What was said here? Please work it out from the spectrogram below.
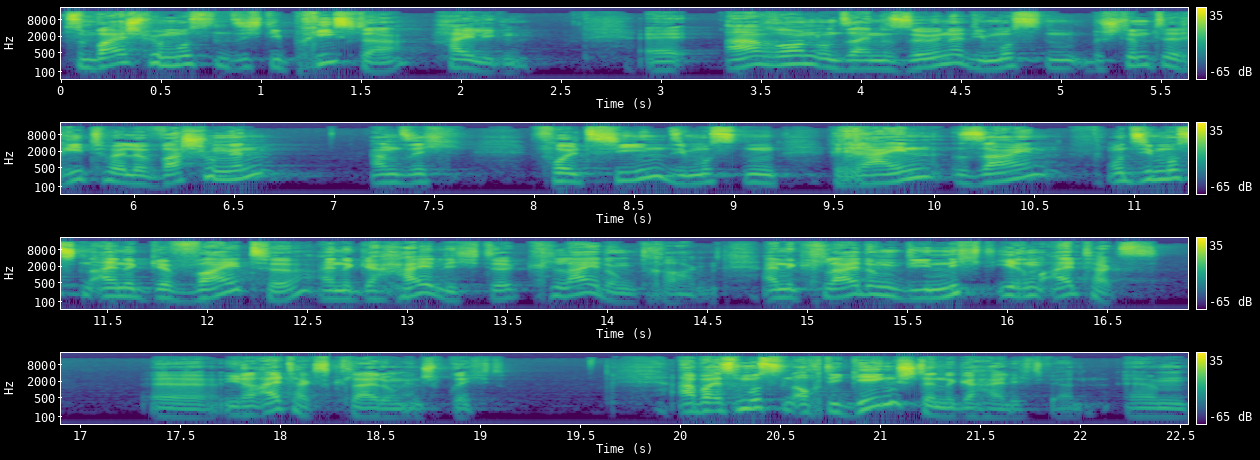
Zum Beispiel mussten sich die Priester heiligen. Äh, Aaron und seine Söhne, die mussten bestimmte rituelle Waschungen an sich vollziehen. Sie mussten rein sein und sie mussten eine geweihte, eine geheiligte Kleidung tragen. Eine Kleidung, die nicht ihrem Alltags, äh, ihrer Alltagskleidung entspricht. Aber es mussten auch die Gegenstände geheiligt werden. Ähm,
